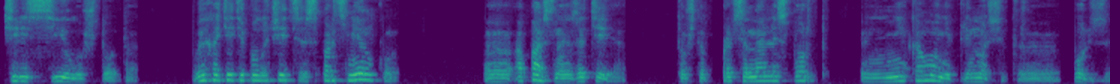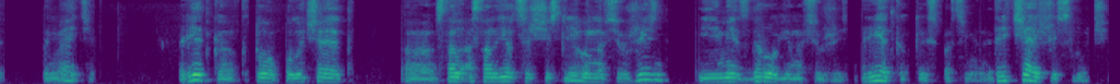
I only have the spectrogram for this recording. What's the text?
через силу что-то. Вы хотите получить спортсменку? Э, опасная затея. То, что профессиональный спорт никому не приносит пользы. Понимаете? Редко кто получает, остается счастливым на всю жизнь и имеет здоровье на всю жизнь. Редко кто из спортсменов. Это редчайший случай.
